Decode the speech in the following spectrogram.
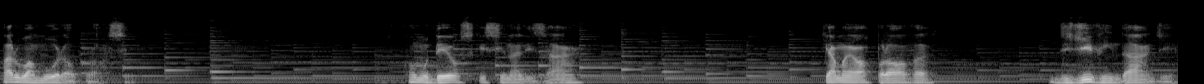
para o amor ao próximo. Como Deus quis sinalizar que a maior prova de divindade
